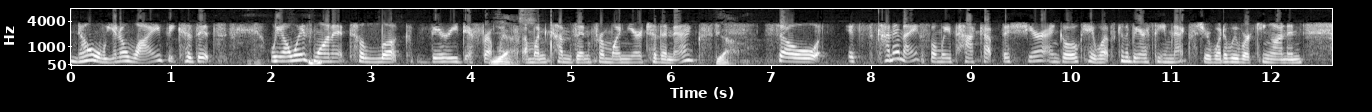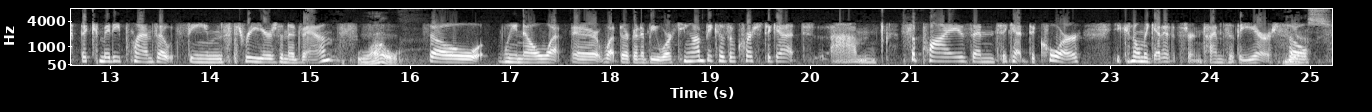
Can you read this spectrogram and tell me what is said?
No, you know why? Because it's we always want it to look very different when someone comes in from one year to the next. Yeah. So it's kind of nice when we pack up this year and go, okay, what's going to be our theme next year? What are we working on? And the committee plans out themes three years in advance, Wow. so we know what they're what they're going to be working on. Because of course, to get um, supplies and to get decor, you can only get it at certain times of the year. So Yes.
